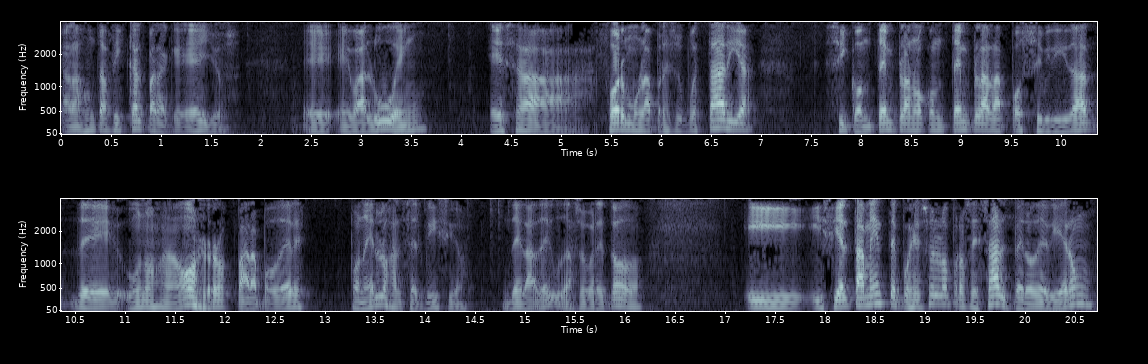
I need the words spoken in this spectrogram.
a la Junta Fiscal para que ellos eh, evalúen esa fórmula presupuestaria, si contempla o no contempla la posibilidad de unos ahorros para poder ponerlos al servicio de la deuda, sobre todo. Y, ciertamente, pues eso es lo procesal, pero debieron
